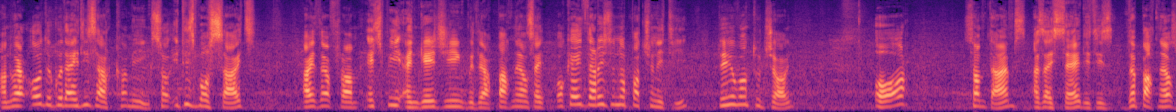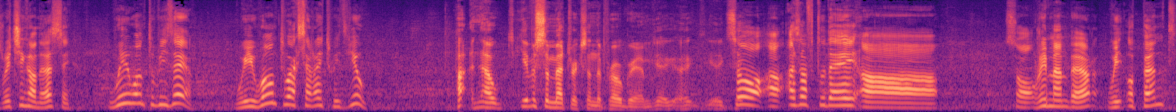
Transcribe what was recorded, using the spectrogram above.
and where all the good ideas are coming. So it is both sides, either from HP engaging with their partner and say, okay, there is an opportunity, do you want to join? Or sometimes, as I said, it is the partners reaching on us, say, we want to be there. We want to accelerate with you. Now, give us some metrics on the program. So, uh, as of today, uh, so remember, we opened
